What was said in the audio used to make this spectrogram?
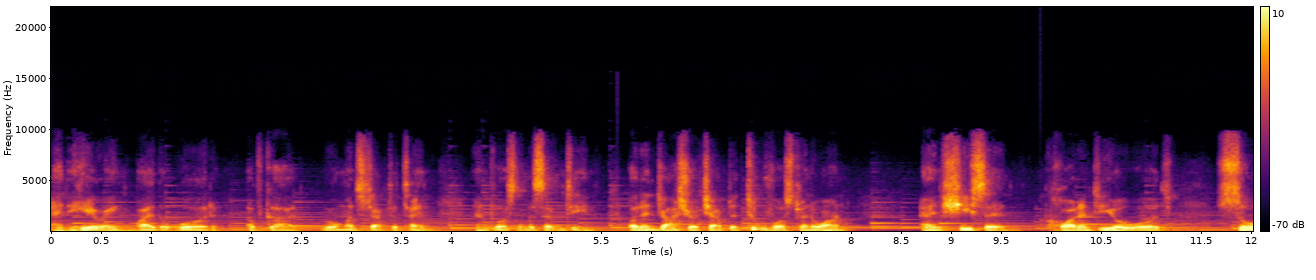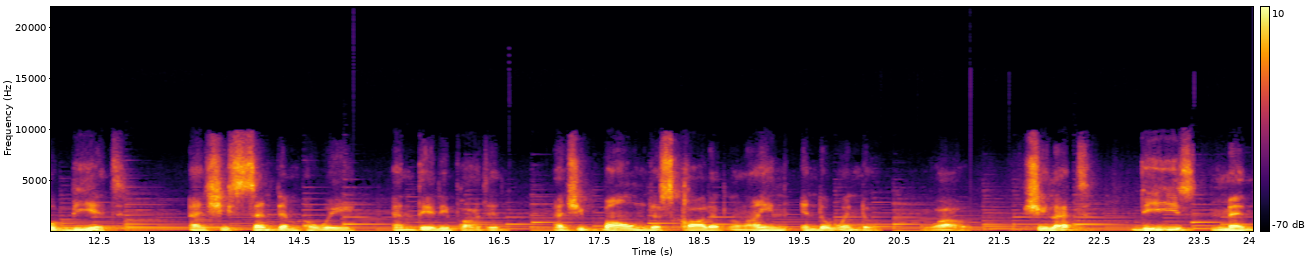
and hearing by the word of God. Romans chapter 10 and verse number 17. But in Joshua chapter 2, verse 21, and she said, According to your words, so be it. And she sent them away, and they departed and she bound the scarlet line in the window. Wow. She let these men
